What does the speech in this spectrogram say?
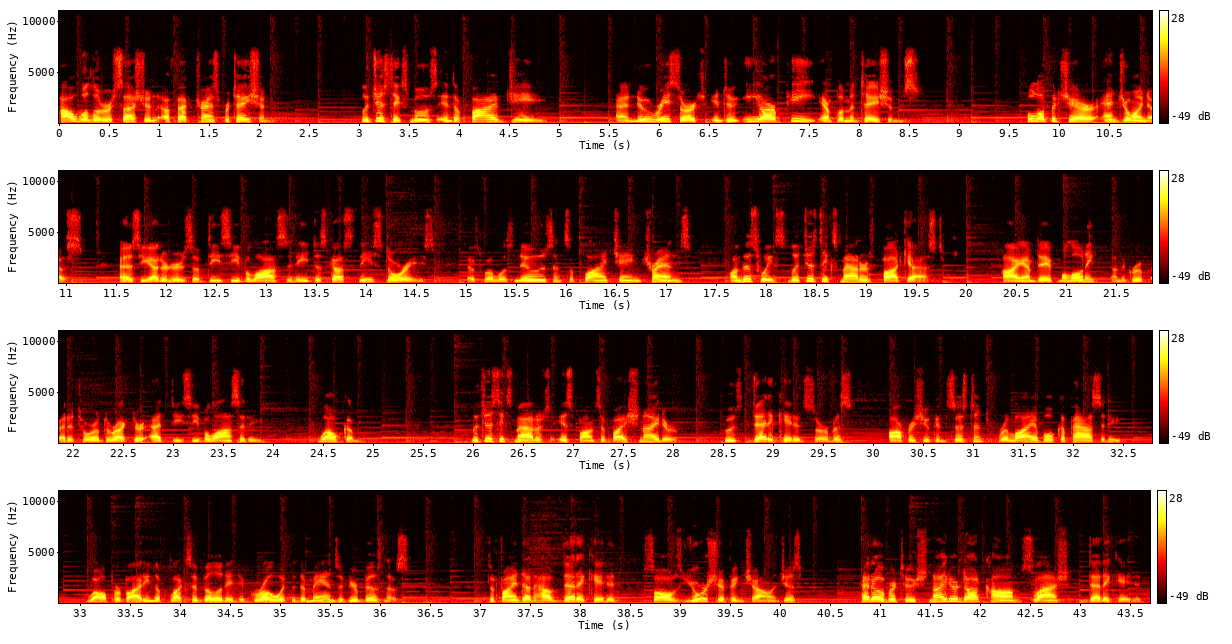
How will a recession affect transportation? Logistics moves into 5G, and new research into ERP implementations. Pull up a chair and join us as the editors of DC Velocity discuss these stories, as well as news and supply chain trends, on this week's Logistics Matters podcast. Hi, I'm Dave Maloney. I'm the Group Editorial Director at DC Velocity. Welcome. Logistics Matters is sponsored by Schneider, whose dedicated service offers you consistent, reliable capacity while providing the flexibility to grow with the demands of your business. To find out how dedicated solves your shipping challenges, head over to schneider.com/dedicated.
